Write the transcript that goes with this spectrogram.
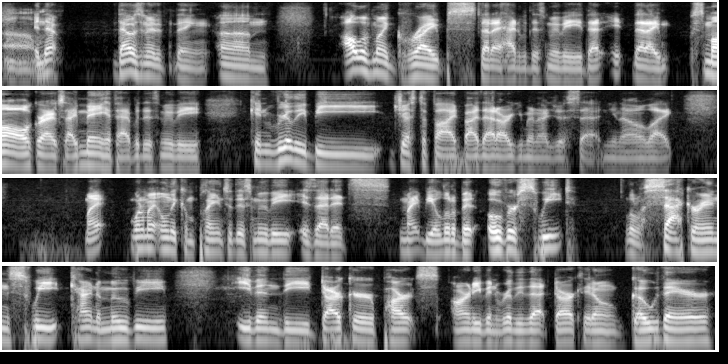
Um, and that that was another thing. Um, all of my gripes that I had with this movie, that it, that I small gripes I may have had with this movie, can really be justified by that argument I just said. You know, like my one of my only complaints with this movie is that it's might be a little bit oversweet, little saccharine sweet kind of movie. Even the darker parts aren't even really that dark. They don't go there.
